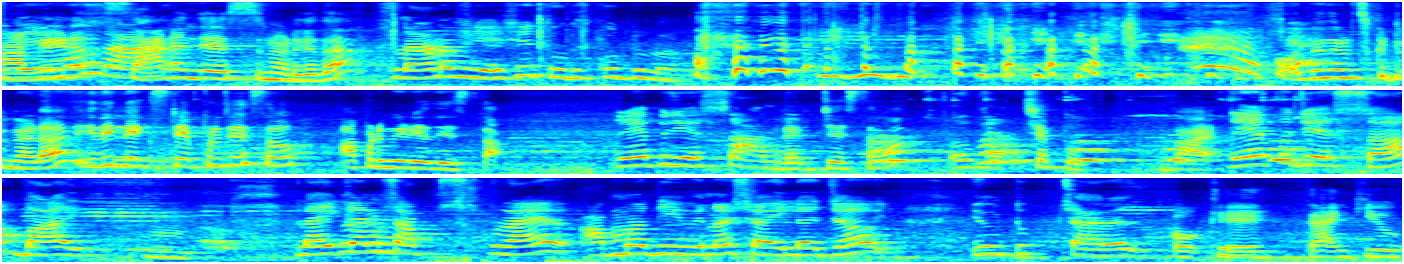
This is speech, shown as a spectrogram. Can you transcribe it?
ఆ వీడు స్నానం చేస్తున్నాడు కదా? స్నానం చేసి తుడుచుకుంటున్నాడు. ఒళ్ళు తుడుచుకుంటున్నాడా? ఇది నెక్స్ట్ ఎప్పుడు చేస్తావు? అప్పుడు వీడియో తీస్తా. రేపు చేస్తా రేపు చేస్తావా? ఓకే. చెప్పు. బాయ్. రేపు చేస్తా. బాయ్. లైక్ అండ్ సబ్స్క్రైబ్ అమ్మ దీవిన Shailaja YouTube channel. Okay. Thank you.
